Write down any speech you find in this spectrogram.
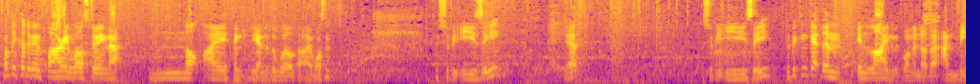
Probably could have been firing whilst doing that. Not, I think, the end of the world that I wasn't. This should be easy. Yep. This should be easy. If we can get them in line with one another and me,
